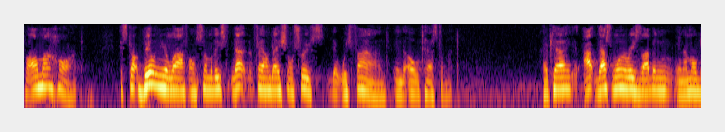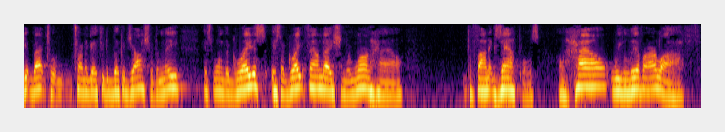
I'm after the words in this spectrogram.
with all my heart, to start building your life on some of these foundational truths that we find in the Old Testament. Okay? I, that's one of the reasons I've been, and I'm going to get back to it, trying to go through the book of Joshua. To me, it's one of the greatest, it's a great foundation to learn how to find examples on how we live our life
